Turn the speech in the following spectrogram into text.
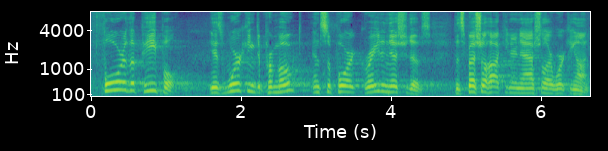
for the people, is working to promote and support great initiatives that Special Hockey International are working on?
